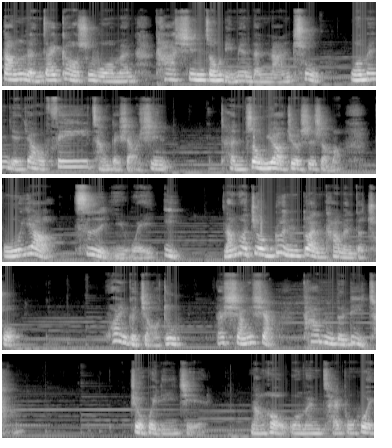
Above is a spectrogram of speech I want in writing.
当人在告诉我们他心中里面的难处。我们也要非常的小心，很重要就是什么？不要自以为意，然后就论断他们的错。换一个角度来想想他们的立场，就会理解，然后我们才不会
